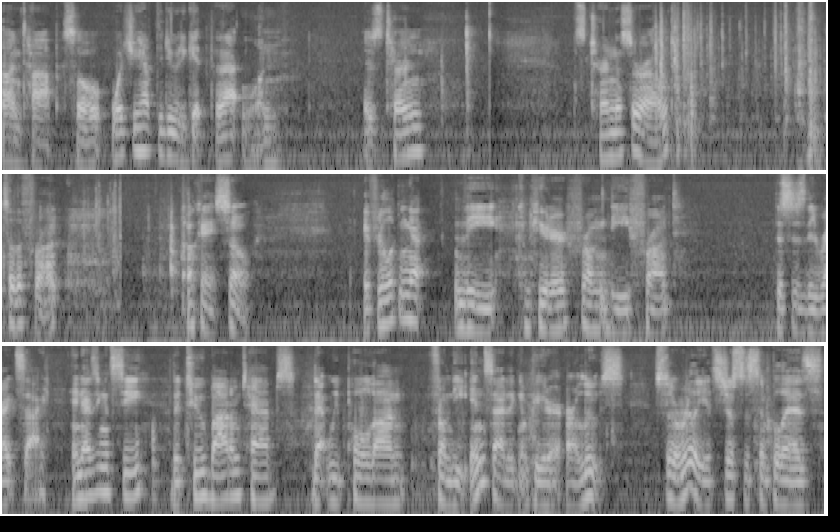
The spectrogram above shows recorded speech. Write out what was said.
on top. So what you have to do to get that one is turn, let's turn this around to the front. Okay, so if you're looking at the computer from the front, this is the right side. And as you can see, the two bottom tabs that we pulled on from the inside of the computer are loose. So really, it's just as simple as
